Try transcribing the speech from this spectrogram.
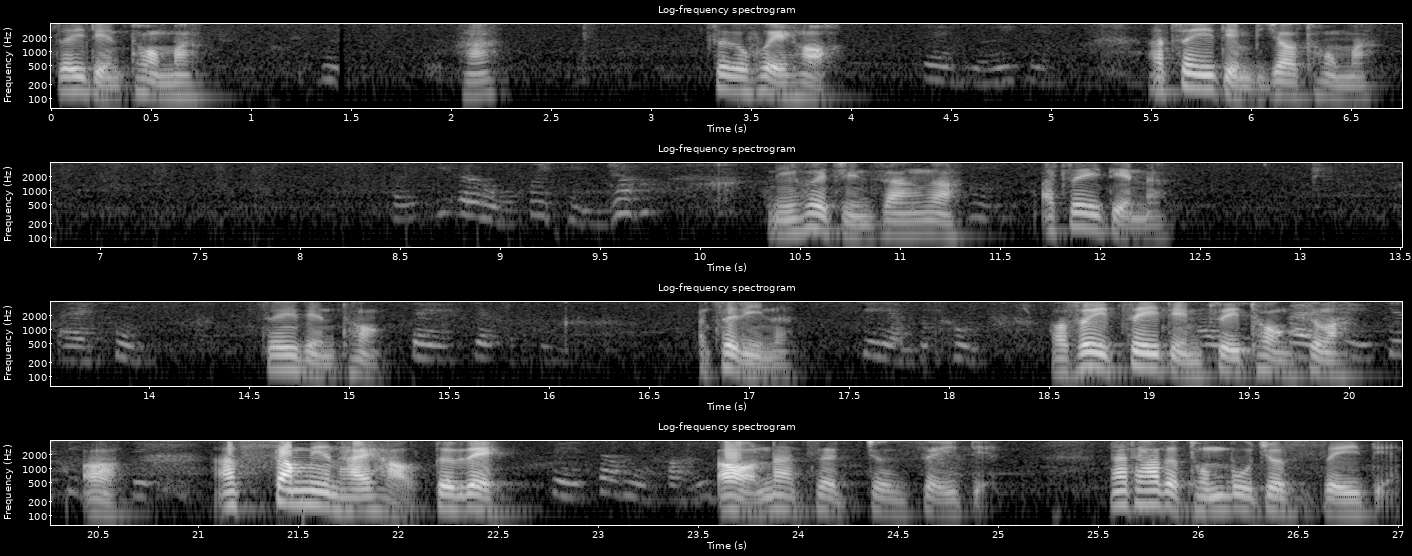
这一点痛吗？啊？这个会哈？对，有一点，啊，这一点比较痛吗？呃一摁我会紧张，你会紧张啊？啊，这一点呢？哎痛，这一点痛，对，这个痛，啊，这里呢？哦，所以这一点最痛哎是吗啊最痛，啊，上面还好，对不对？对，上面好一点。哦，那这就是这一点，那它的臀部就是这一点。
